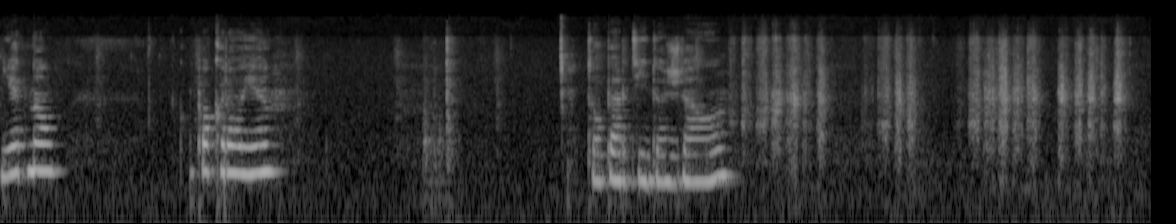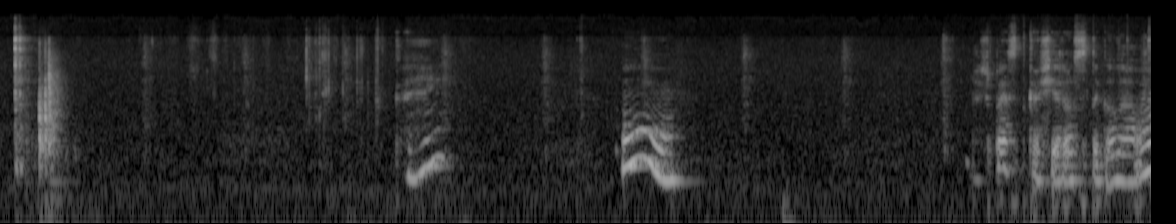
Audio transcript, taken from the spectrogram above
jedną pokroję. To bardziej dojrzałą. Okej. Uuu. Aż pestka się roztygowała.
